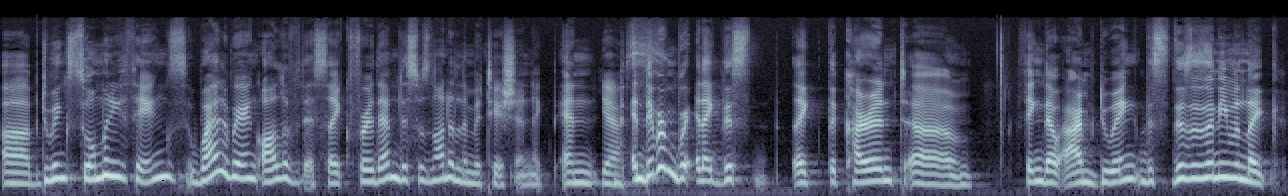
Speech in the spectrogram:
uh, doing so many things while wearing all of this. Like for them, this was not a limitation. Like and Yes. and they were like this, like the current um, thing that I'm doing. This this isn't even like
